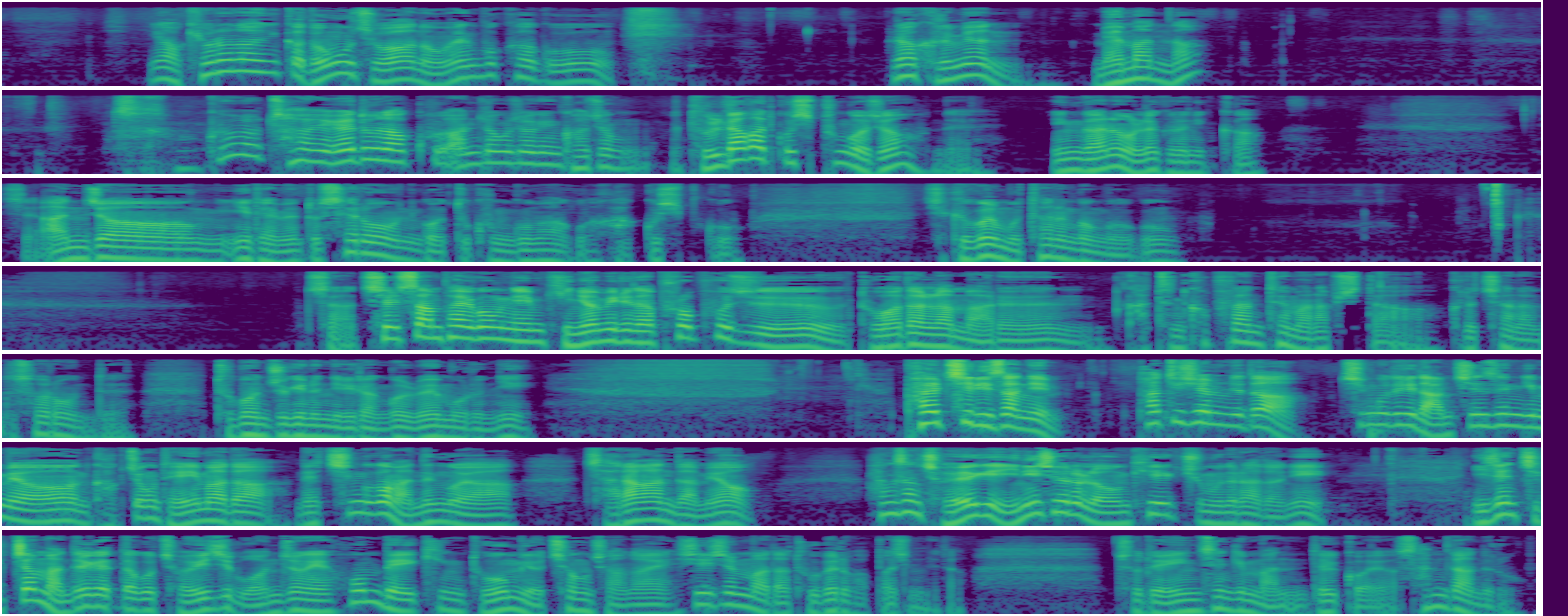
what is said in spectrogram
야, 결혼하니까 너무 좋아, 너무 행복하고. 그래, 그러면 매 맞나? 참, 그, 자, 애도 낳고 안정적인 가정, 둘 다 갖고 싶은 거죠. 네. 인간은 원래 그러니까. 이제 안정이 되면 또 새로운 것도 궁금하고 갖고 싶고. 이제 그걸 못 하는 건 거고. 자, 7380님 기념일이나 프로포즈 도와달란 말은 같은 커플한테만 합시다. 그렇지 않아도 서러운데 두 번 죽이는 일이란 걸 왜 모르니? 8724님 파티쉐입니다. 친구들이 남친 생기면 각종 데이마다 내 친구가 만든 거야. 자랑한다며 항상 저에게 이니셜을 넣은 케이크 주문을 하더니 이젠 직접 만들겠다고 저희 집 원정에 홈베이킹 도움 요청 전화에 시즌마다 두 배로 바빠집니다. 저도 애인 생긴 만들 거예요. 3단으로.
